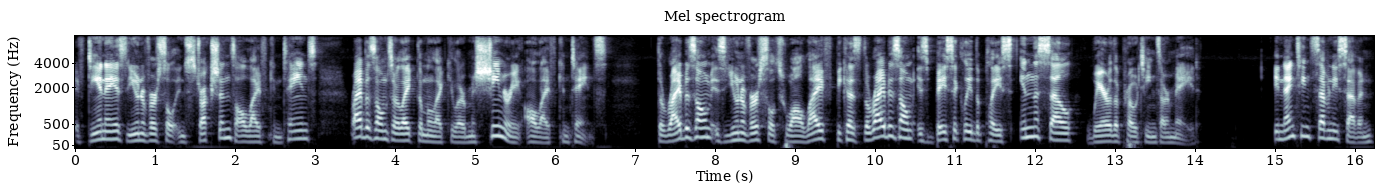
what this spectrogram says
If DNA is the universal instructions all life contains, ribosomes are like the molecular machinery all life contains. The ribosome is universal to all life because the ribosome is basically the place in the cell where the proteins are made. In 1977,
